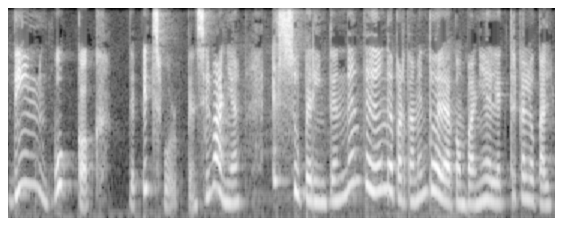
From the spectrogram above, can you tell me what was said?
Dean Woodcock, de Pittsburgh, Pensilvania, es superintendente de un departamento de la compañía eléctrica local.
